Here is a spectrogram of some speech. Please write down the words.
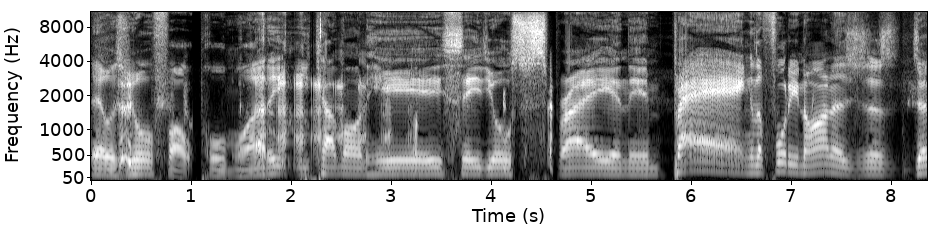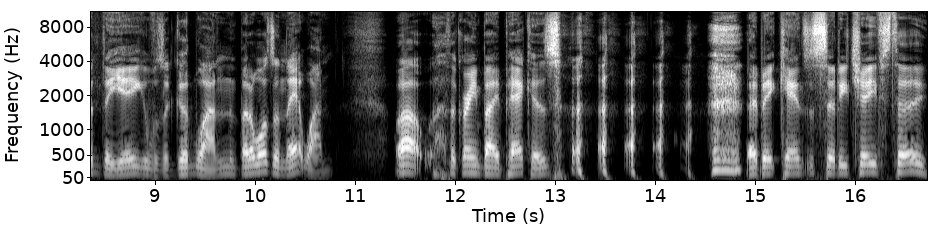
That was your fault, Paul Maoate. You come on here, said you'll spray, and then bang, the 49ers just did the Eagles a good one, but it wasn't that one. Well, the Green Bay Packers, they beat Kansas City Chiefs too.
